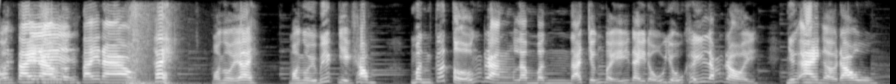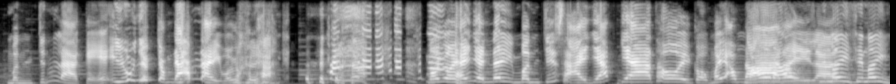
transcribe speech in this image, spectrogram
Ngừng tay nào, ngừng tay nào. Hey, mọi người ơi, mọi người biết gì không? Mình cứ tưởng rằng là mình đã chuẩn bị đầy đủ vũ khí lắm rồi. Nhưng ai ngờ đâu, mình chính là kẻ yếu nhất trong đám này mọi người ạ. mọi người hãy nhìn đi, mình chỉ xài giáp da thôi, còn mấy ông bà này là Simi, Simi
